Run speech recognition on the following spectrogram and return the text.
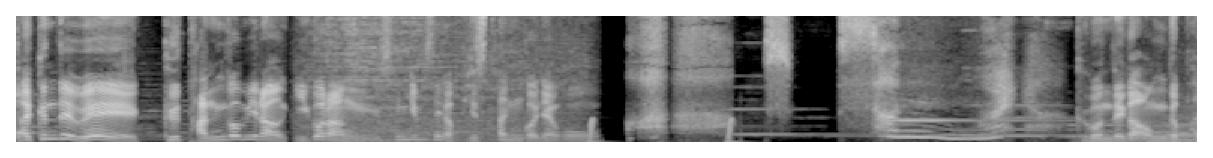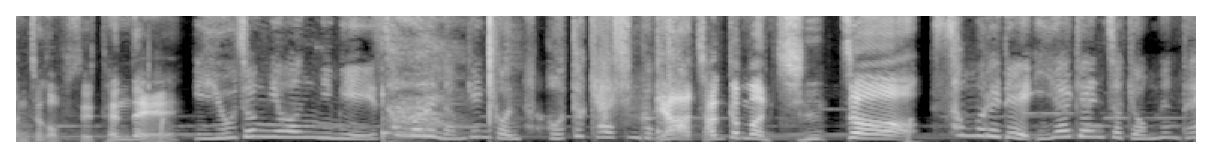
아 근데 왜 그 단검이랑 이거랑 생김새가 비슷한 거냐고 선물? 그건 내가 언급한 적 없을 텐데 이 요정 여왕님이 선물을 남긴 건 어떻게 하신 거예요? 야 잠깐만 진짜 선물에 대해 이야기한 적이 없는데?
